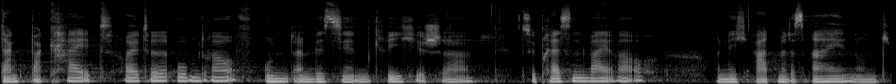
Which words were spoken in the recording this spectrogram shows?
Dankbarkeit heute obendrauf und ein bisschen griechischer Zypressenweihrauch. Und ich atme das ein und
